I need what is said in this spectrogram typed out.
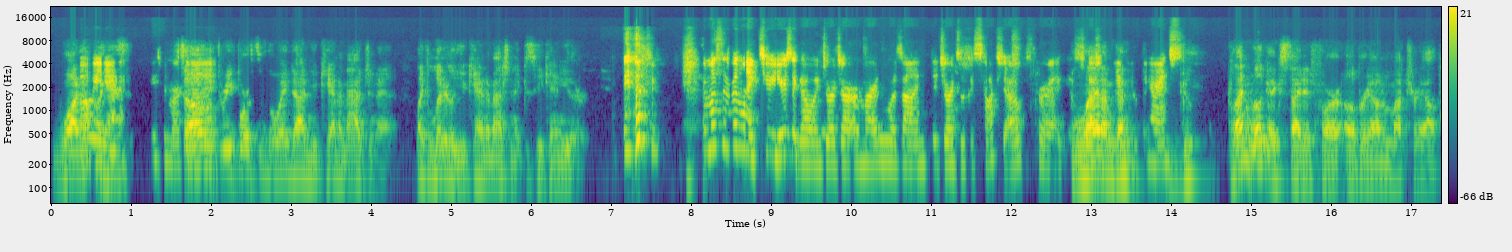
One. Oh, yeah. he's He's been working on so it. three fourths of the way done. You can't imagine it. Like literally, you can't imagine it because he can't either. it must have been like two years ago when George R. R. Martin was on the George Lucas talk show for a Glenn, special I'm gonna. appearance. Glenn will get excited for Oberyn and Montreal.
